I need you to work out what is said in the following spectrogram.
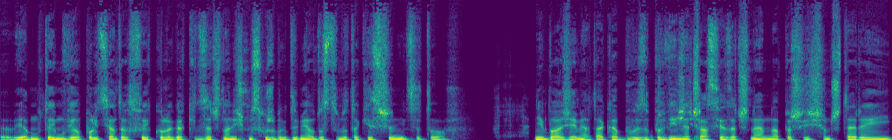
e, ja tutaj mówię o policjantach, swoich kolegach, kiedy zaczynaliśmy służbę, gdy miał dostęp do takiej strzelnicy, to nie była ziemia, tak? A były zupełnie Oczywiście. inne czasy. Ja zaczynałem na P64 i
